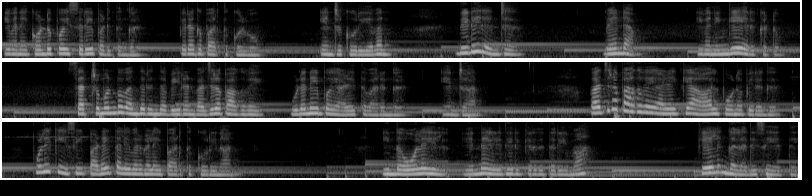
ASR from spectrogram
இவனை கொண்டு போய் சிறைப்படுத்துங்கள். பிறகு பார்த்துக்கொள்வோம் என்று கூறியவன் திடீரென்று வேண்டாம் இவன் இங்கே இருக்கட்டும். சற்று முன்பு வந்திருந்த வீரன் வஜ்ரபாகுவை உடனே போய் அழைத்து வாருங்கள் என்றான். வஜ்ரபாகுவை அழைக்க ஆள் போன பிறகு புலிகேசி படைத்தலைவர்களை பார்த்து கூறினான் இந்த ஓலையில் என்ன எழுதியிருக்கிறது தெரியுமா? கேளுங்கள் அதிசயத்தை.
